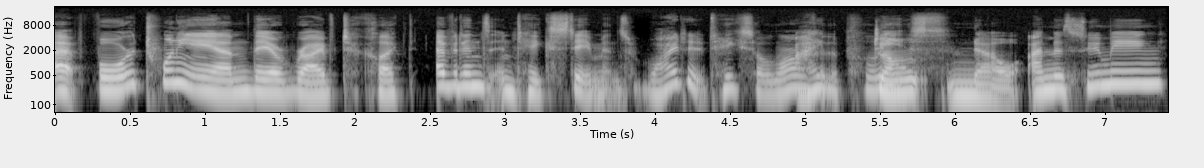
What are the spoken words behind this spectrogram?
At 4:20 a.m., they arrived to collect evidence and take statements. Why did it take so long I for the police? I don't know. I'm assuming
